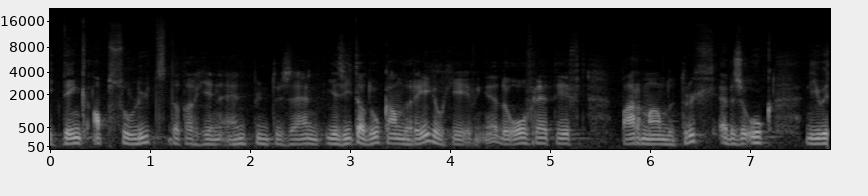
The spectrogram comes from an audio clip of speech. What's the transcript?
Ik denk absoluut dat er geen eindpunten zijn. Je ziet dat ook aan de regelgeving. Hè. De overheid heeft een paar maanden terug hebben ze ook nieuwe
